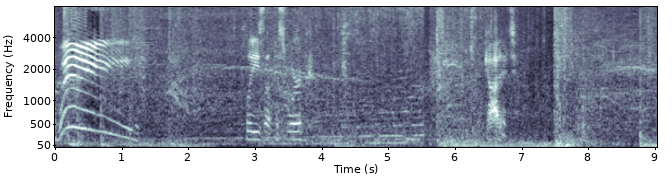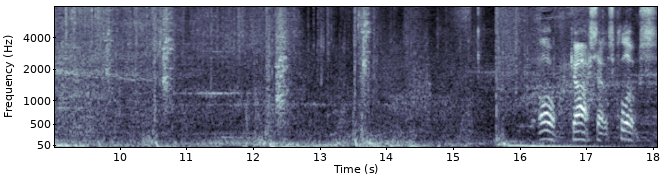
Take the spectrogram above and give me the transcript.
away! Please let this work. Got it. Oh gosh, that was close.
